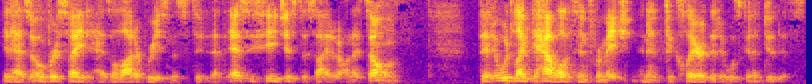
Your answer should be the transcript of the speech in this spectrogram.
it has oversight. It has a lot of reasons to do that. The SEC just decided on its own that it would like to have all this information, and it declared that it was going to do this.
